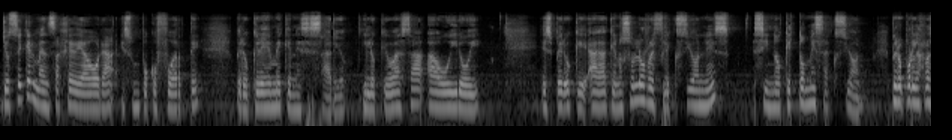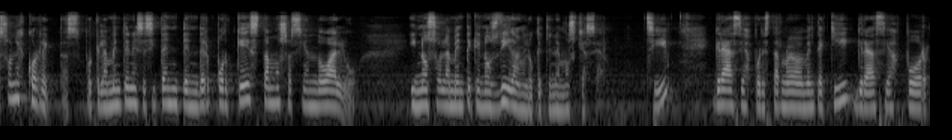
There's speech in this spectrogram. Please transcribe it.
Yo sé que el mensaje de ahora es un poco fuerte, pero créeme que es necesario. Y lo que vas a, oír hoy, espero que haga que no solo reflexiones, sino que tomes acción, pero por las razones correctas, porque la mente necesita entender por qué estamos haciendo algo y no solamente que nos digan lo que tenemos que hacer. ¿Sí? Gracias por estar nuevamente aquí, gracias por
